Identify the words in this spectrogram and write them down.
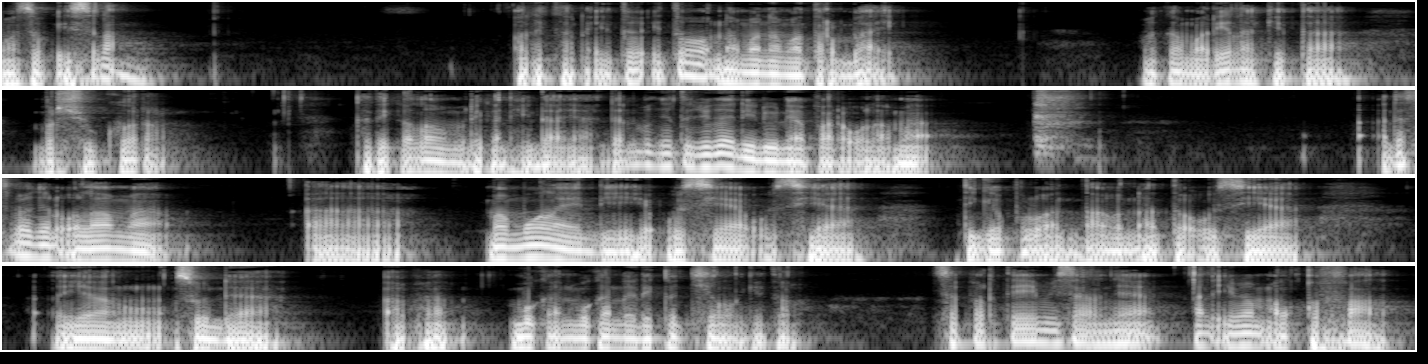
masuk Islam. Oleh karena itu, itu nama-nama terbaik. Maka marilah kita bersyukur ketika Allah memberikan hidayah. Dan begitu juga di dunia para ulama. Ada sebagian ulama uh, memulai di usia-usia 30-an tahun atau usia yang sudah apa bukan bukan dari kecil gitu. Seperti misalnya Al Imam Al Qaffal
